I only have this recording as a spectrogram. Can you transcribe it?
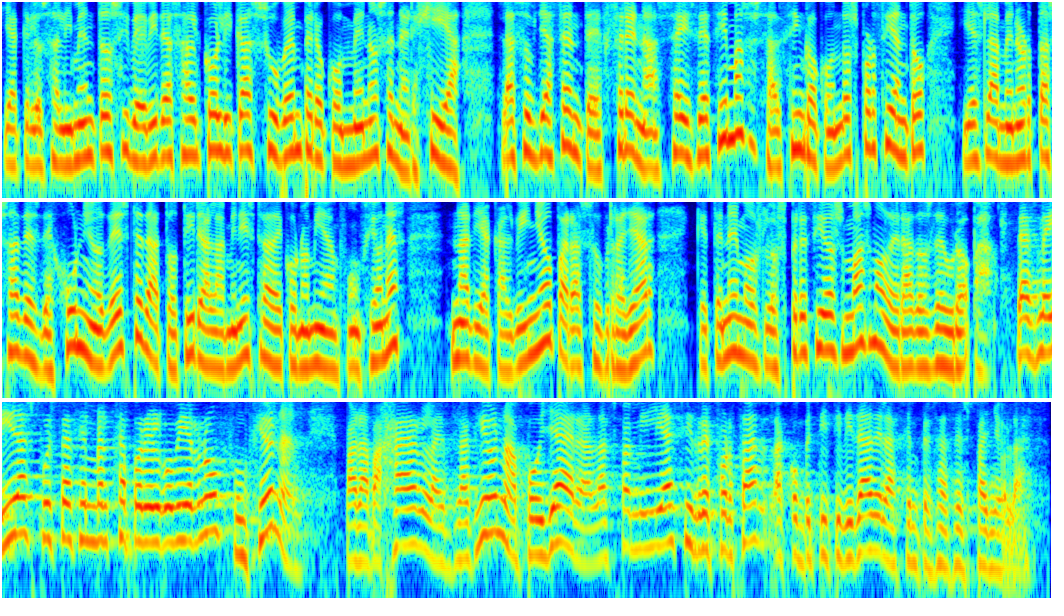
y a que los alimentos y bebidas alcohólicas suben pero con menos energía. La subyacente frena seis décimas hasta el 5,2% y es la menor tasa desde junio. De este dato tira la ministra de Economía en funciones, Nadia Calviño, para subrayar que tenemos los precios más moderados de Europa. Las medidas puestas en marcha por el Gobierno funcionan para bajar la inflación, apoyar a las familias y reforzar la competitividad de las empresas españolas.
